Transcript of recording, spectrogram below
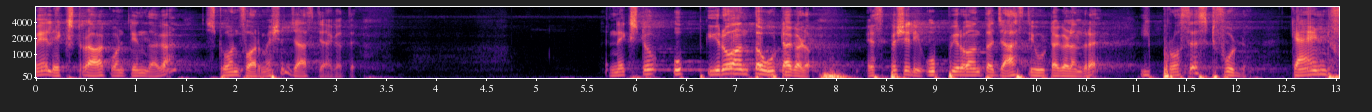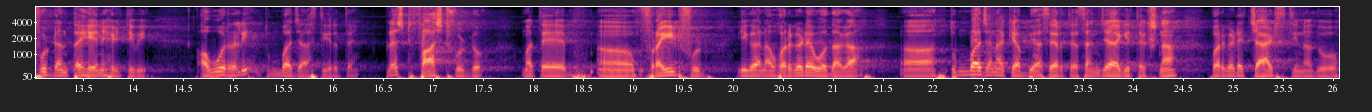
ಮೇಲೆ ಎಕ್ಸ್ಟ್ರಾ ಹಾಕೊಂಡು ತಿಂದಾಗ ಸ್ಟೋನ್ ಫಾರ್ಮೇಷನ್ ಜಾಸ್ತಿ ಆಗುತ್ತೆ. ನೆಕ್ಸ್ಟು ಉಪ್ಪು ಇರೋ ಅಂಥ ಊಟಗಳು ಎಸ್ಪೆಷಲಿ ಉಪ್ಪು ಅಂಥ ಜಾಸ್ತಿ ಊಟಗಳಂದರೆ ಈ ಪ್ರೊಸೆಸ್ಡ್ ಫುಡ್ ಕ್ಯಾಂಡ್ ಫುಡ್ ಅಂತ ಏನು ಹೇಳ್ತೀವಿ, ಅವರಲ್ಲಿ ತುಂಬ ಜಾಸ್ತಿ ಇರುತ್ತೆ. ಪ್ಲಸ್ ಫಾಸ್ಟ್ ಫುಡ್ಡು ಮತ್ತು ಫ್ರೈಡ್ ಫುಡ್ ಈಗ ನಾವು ಹೊರಗಡೆ ಹೋದಾಗ ತುಂಬ ಜನಕ್ಕೆ ಅಭ್ಯಾಸ ಇರುತ್ತೆ. ಸಂಜೆ ಆಗಿದ ತಕ್ಷಣ ಹೊರಗಡೆ ಚಾಟ್ಸ್ ತಿನ್ನೋದು,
